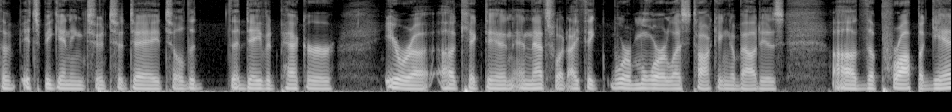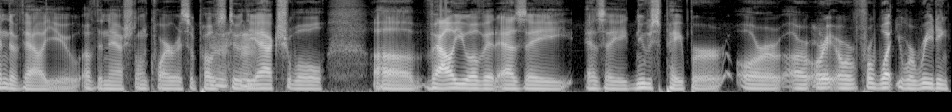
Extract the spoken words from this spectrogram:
the its beginning to today till the the David Pecker era uh, kicked in, and that's what I think we're more or less talking about is uh, the propaganda value of the National Enquirer as opposed mm-hmm. to the actual uh, value of it as a as a newspaper or or, or, or for what you were reading.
